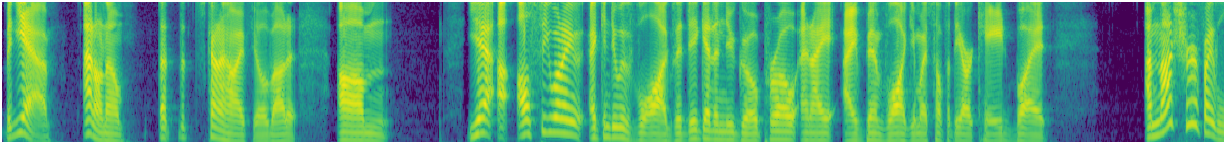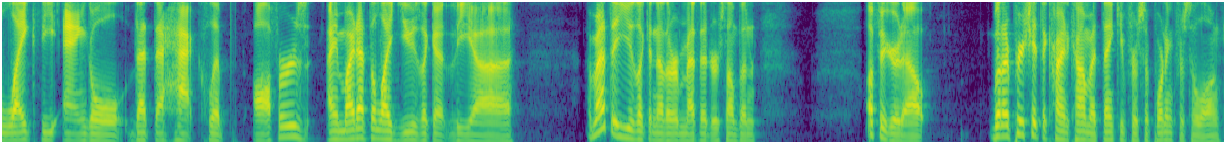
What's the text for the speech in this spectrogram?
but yeah, I don't know. That that's kind of how I feel about it. Um, yeah, I'll see what I, I can do with vlogs. I did get a new GoPro, and I I've been vlogging myself at the arcade, but I'm not sure if I like the angle that the hat clip offers. I might have to like use like a the uh I might have to use like another method or something. I'll figure it out. But I appreciate the kind comment. Thank you for supporting for so long.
